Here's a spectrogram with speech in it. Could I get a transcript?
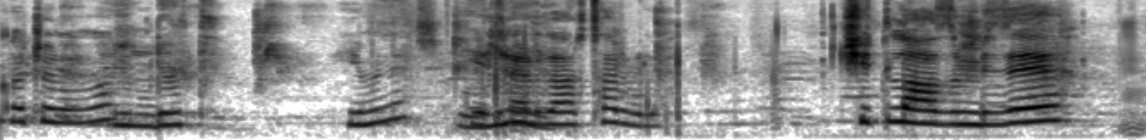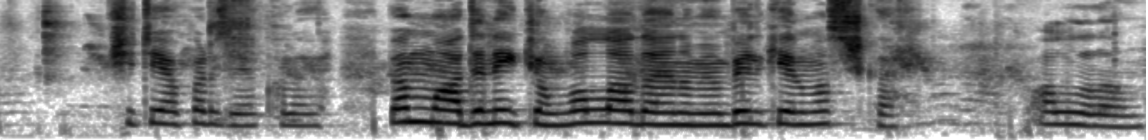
Kaç odun var? 24. Yemin et. Yeter de artar bile. Çit lazım bize. Çiti yaparız ya kolay. Ben madene gidiyorum. Vallahi dayanamıyorum. Belki elmas çıkar. Allah'ım.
